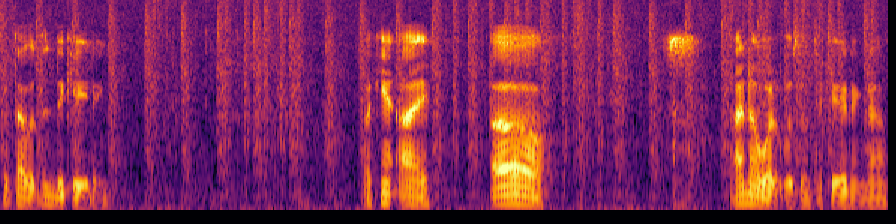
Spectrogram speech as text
What that was indicating. Why can't I? Oh. I know what it was indicating now.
